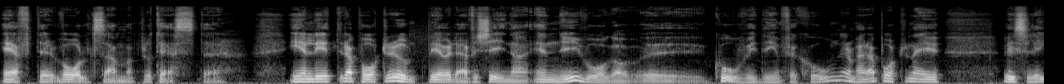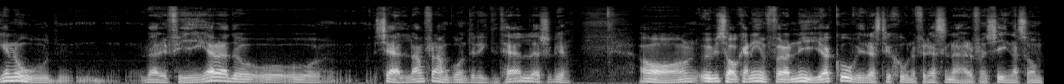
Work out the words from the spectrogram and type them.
efter våldsamma protester. Enligt rapporter upplever därför Kina en ny våg av eh, covid-infektioner. De här rapporterna är ju visserligen verifierad och, och, och källan framgår inte riktigt heller. Så det, ja, USA kan införa nya covid-restriktioner för resenärer från Kina som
